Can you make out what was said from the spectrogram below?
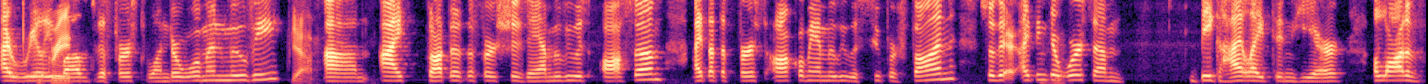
I really Agreed. loved the first Wonder Woman movie. Yeah. Um, I thought that the first Shazam movie was awesome. I thought the first Aquaman movie was super fun. So there, I think there mm-hmm. were some big highlights in here. A lot of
